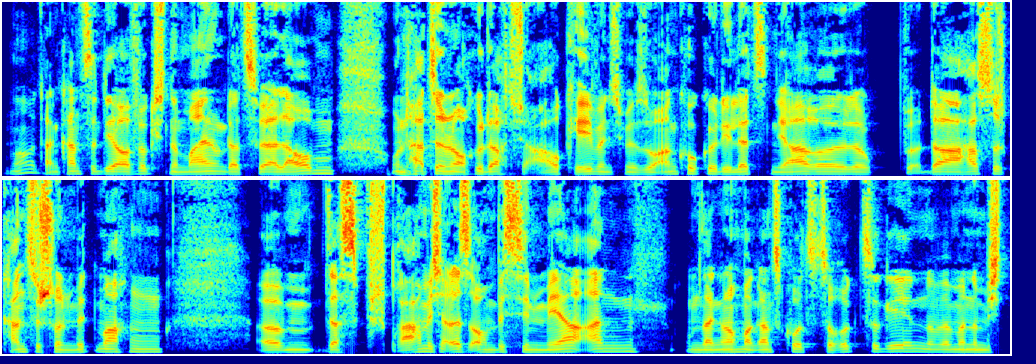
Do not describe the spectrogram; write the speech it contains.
Ne? Dann kannst du dir auch wirklich eine Meinung dazu erlauben und hatte dann auch gedacht, ja, okay, wenn ich mir so angucke, die letzten Jahre, da hast du, kannst du schon mitmachen. Ähm, das sprach mich alles auch ein bisschen mehr an, um dann nochmal ganz kurz zurückzugehen. Und wenn man nämlich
